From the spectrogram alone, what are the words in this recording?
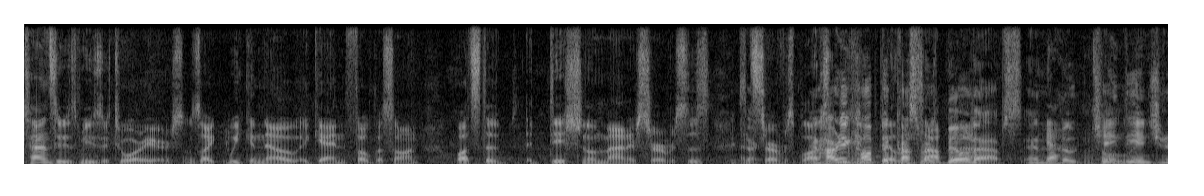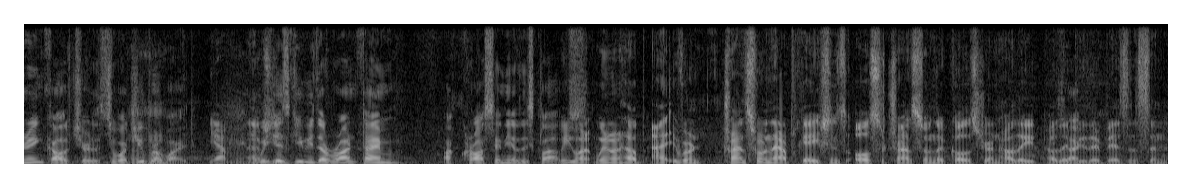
Tanzu's music to our ears. It's like we can now again focus on what's the additional managed services and service blocks. And how do you help the customers build apps and Yeah, build, change the engineering culture to what you mm-hmm. provide? Yep, And we just give you the runtime across any of these clouds. We want, we want to help everyone transform their applications, also transform their culture and how they how they Exactly. do their business and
